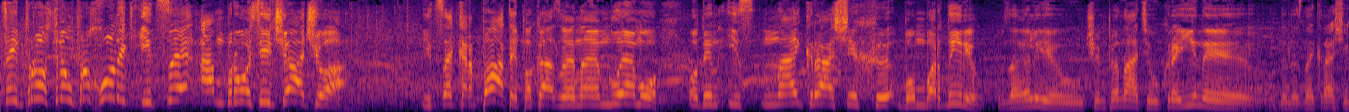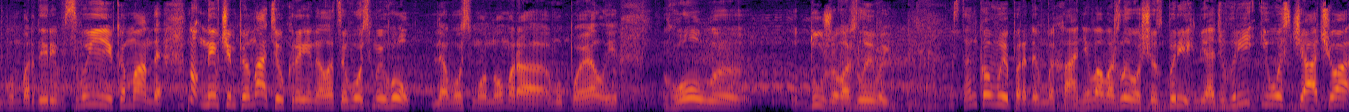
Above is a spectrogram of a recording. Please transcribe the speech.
Цей простріл проходить. І це Амбросій Чачуа. І це Карпати показує на емблему один із найкращих бомбардирів взагалі у чемпіонаті України. Один із найкращих бомбардирів своєї команди. Ну не в чемпіонаті України, але це восьмий гол для восьмого номера в УПЛ. І гол е, дуже важливий. Костенко випередив Механіва. Важливо, що зберіг м'яч в грі. І ось Чачуа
